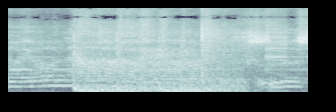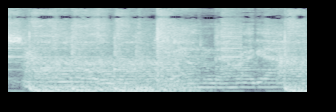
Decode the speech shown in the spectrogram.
smell your lies Too small and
